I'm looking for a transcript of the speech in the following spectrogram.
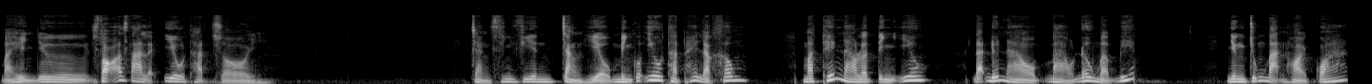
Mà hình như rõ ra là yêu thật rồi. Chàng sinh viên chẳng hiểu mình có yêu thật hay là không. Mà thế nào là tình yêu? Đã đứa nào bảo đâu mà biết. Nhưng chúng bạn hỏi quá,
